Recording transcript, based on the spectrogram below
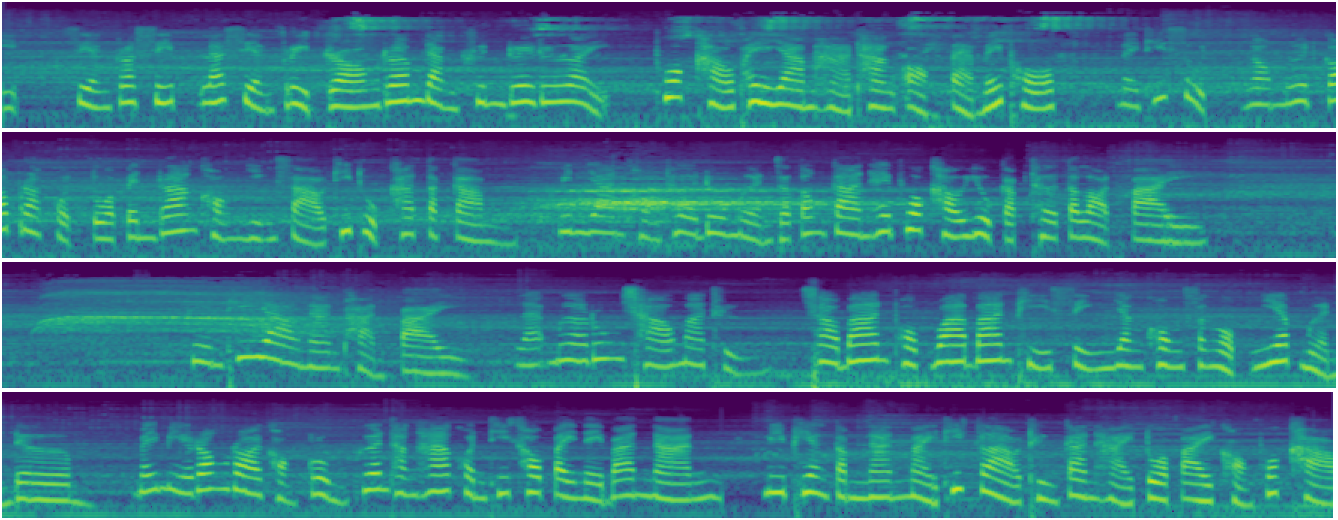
เสียงกระซิบและเสียงกรีดร้องเริ่มดังขึ้นเรื่อยๆ พวกเขาพยายามหาทางออกแต่ไม่พบ ในที่สุดเงามืดก็ปรากฏตัวเป็นร่างของหญิงสาวที่ถูกฆาตกรรม วิญญาณของเธอดูเหมือนจะต้องการให้พวกเขาอยู่กับเธอตลอดไป คืนที่ยาวนานผ่านไป และเมื่อรุ่งเช้ามาถึง ชาวบ้านพบว่าบ้านผีสิงยังคงสงบเงียบเหมือนเดิม ไม่มีร่องรอยของกลุ่มเพื่อนทั้งห้าคนที่เข้าไปในบ้านนั้น มีเพียงตำนานใหม่ที่กล่าวถึงการหายตัวไปของพวกเขา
